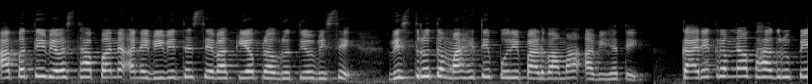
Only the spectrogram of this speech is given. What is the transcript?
આપત્તિ વ્યવસ્થાપન અને વિવિધ સેવાકીય પ્રવૃત્તિઓ વિશે વિસ્તૃત માહિતી પૂરી પાડવામાં આવી હતી. કાર્યક્રમના ભાગરૂપે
